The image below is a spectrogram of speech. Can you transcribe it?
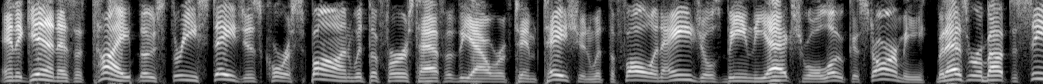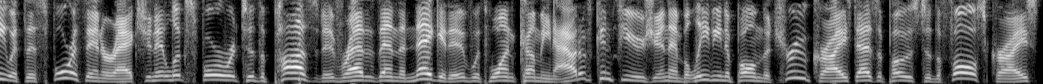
And again, as a type, those three stages correspond with the first half of the hour of temptation, with the fallen angels being the actual locust army. But as we're about to see with this fourth interaction, it looks forward to the positive rather than the negative, with one coming out of confusion and believing upon the true Christ as opposed to the false Christ,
